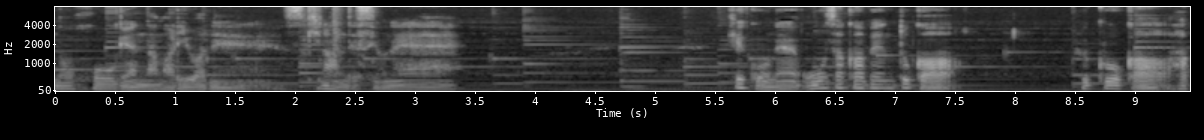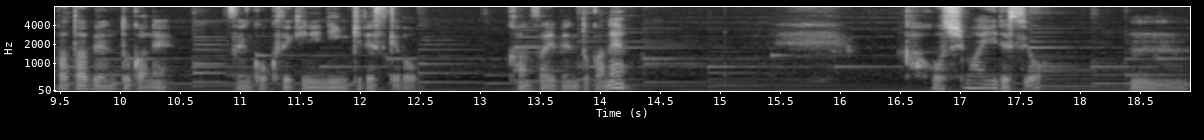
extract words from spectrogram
の方言、鉛はね、好きなんですよね。結構ね、大阪弁とか、福岡、博多弁とかね、全国的に人気ですけど、関西弁とかね。鹿児島いいですよ。うん。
